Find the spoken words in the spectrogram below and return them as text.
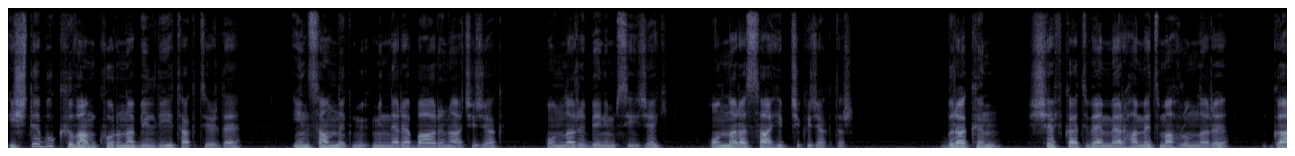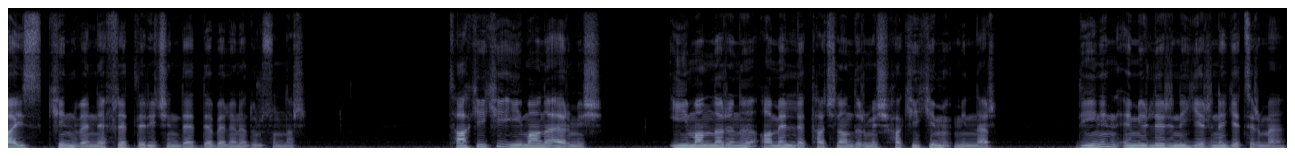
İşte bu kıvam korunabildiği takdirde, insanlık müminlere bağrını açacak, onları benimseyecek, onlara sahip çıkacaktır. Bırakın, şefkat ve merhamet mahrumları, gayz, kin ve nefretleri içinde debelene dursunlar.'' tahkiki imana ermiş, imanlarını amelle taçlandırmış hakiki müminler, dinin emirlerini yerine getirme,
